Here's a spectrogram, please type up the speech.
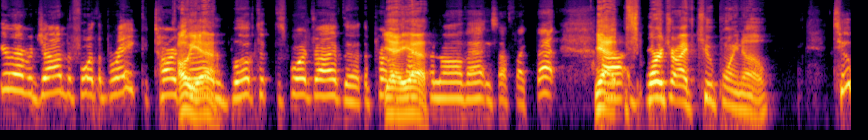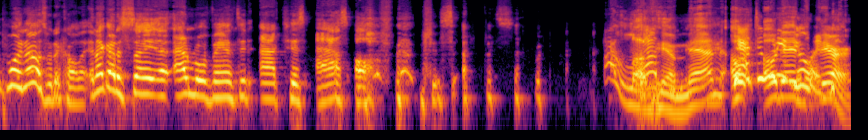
You remember, John, before the break, Tarka oh, yeah. and Book took the spore drive, the, the prototype yeah, yeah. and all that and stuff like that. Yeah, uh, spore drive 2.0. 2.0 is what they call it. And I got to say, uh, Admiral Vance did act his ass off this episode. I love Captain, him, man. Oh, Oded Fehr.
